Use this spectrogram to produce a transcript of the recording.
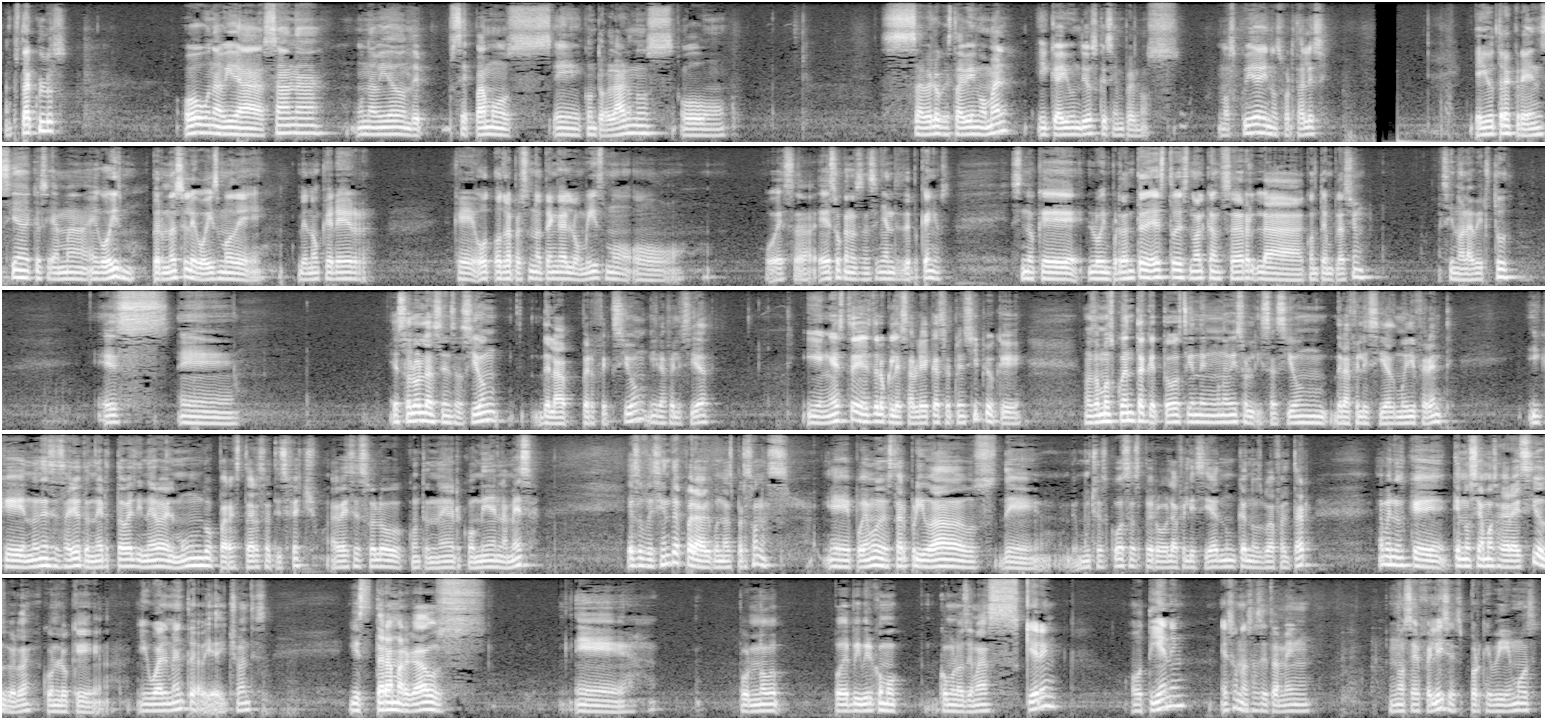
obstáculos, o una vida sana, una vida donde sepamos eh, controlarnos o saber lo que está bien o mal y que hay un Dios que siempre nos, nos cuida y nos fortalece. Y hay otra creencia que se llama egoísmo, pero no es el egoísmo de, de no querer que otra persona tenga lo mismo o, o esa, eso que nos enseñan desde pequeños, sino que lo importante de esto es no alcanzar la contemplación, sino la virtud. Es, eh, es solo la sensación de la perfección y la felicidad. Y en este es de lo que les hablé casi al principio, que nos damos cuenta que todos tienen una visualización de la felicidad muy diferente y que no es necesario tener todo el dinero del mundo para estar satisfecho. A veces solo con tener comida en la mesa es suficiente para algunas personas. Eh, podemos estar privados de, muchas cosas, pero la felicidad nunca nos va a faltar, a menos que, no seamos agradecidos, ¿verdad? Con lo que igualmente había dicho antes. Y estar amargados eh, por no poder vivir como, como los demás quieren o tienen, eso nos hace también no ser felices, porque vivimos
